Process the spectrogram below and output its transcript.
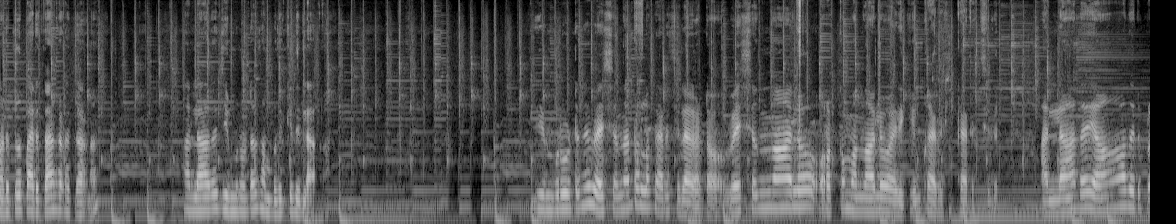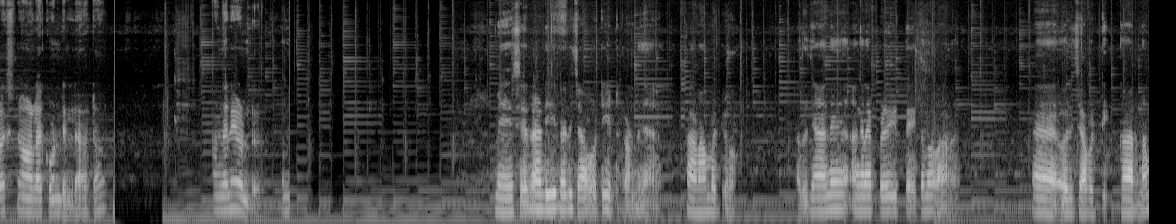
അടുത്തത് പരത്താൻ കിടക്കാണ്. അല്ലാതെ ജിംറൂട്ട് സംഭവിക്കുന്നില്ല ജിംറൂട്ടിന് വിശന്നിട്ടുള്ള കരച്ചിലാണ് കേട്ടോ. വിശന്നാലോ ഉറക്കം വന്നാലോ ആയിരിക്കും കര കരച്ചിൽ അല്ലാതെ യാതൊരു പ്രശ്നം ആളെ കൊണ്ടില്ല കേട്ടോ. അങ്ങനെയുണ്ട്. മേശയുടെ അടിയിൽ ഒരു ചവിട്ടി ഇട്ടിട്ടുണ്ട് ഞാൻ. കാണാൻ പറ്റുമോ? അത് ഞാൻ അങ്ങനെ എപ്പോഴും ഇട്ടേക്കുന്നതാണ്. ഒരു ചവിട്ടി. കാരണം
